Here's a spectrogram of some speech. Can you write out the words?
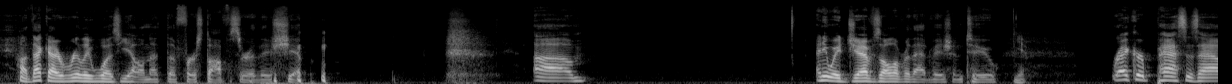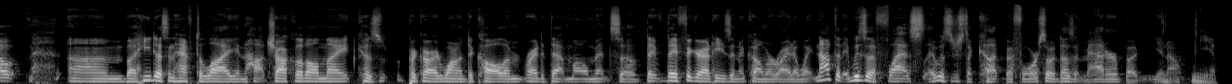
huh, that guy really was yelling at the first officer of this ship. um. Anyway, Jev's all over that vision too. Yeah. Riker passes out, um, but he doesn't have to lie in hot chocolate all night because Picard wanted to call him right at that moment. So they they figure out he's in a coma right away. Not that it was a flat, it was just a cut before, so it doesn't matter. But you know, Yep.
